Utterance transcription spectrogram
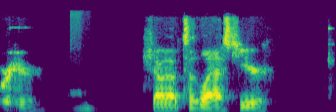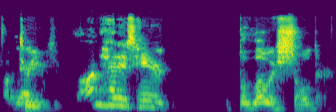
your hair. Shout out to last year, Oh, two yeah. years. ago. Ron had his hair below his shoulder.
